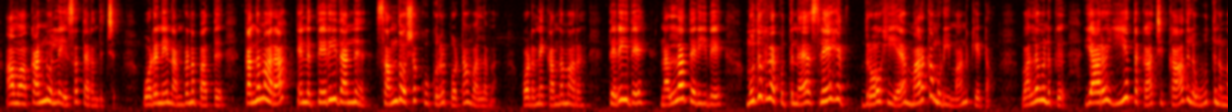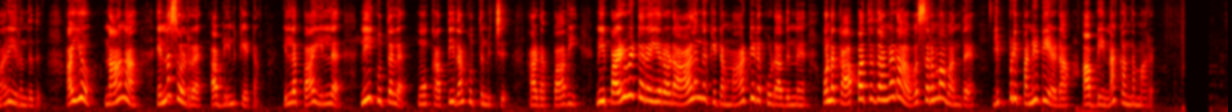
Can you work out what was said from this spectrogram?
அவன் கண்ணு லேசாக திறந்துச்சு. உடனே நண்பனை பார்த்து கந்தமாரா என்ன தெரியுதான்னு சந்தோஷ கூக்குரல் போட்டான் வல்லவன். உடனே கந்தமாறன் தெரியுதே நல்லா தெரியுதே முதுகில் குத்துன ஸ்னேக துரோகியை மறக்க முடியுமான்னு கேட்டான். வல்லவனுக்கு யாரோ ஈயத்தை காய்ச்சி காதில் ஊத்துன மாதிரி இருந்தது. ஐயோ நானா? என்ன சொல்கிற அப்படின்னு கேட்டான். இல்லைப்பா இல்லை. நீ குத்தலை. உன் கத்தி தான் குத்துனுச்சு. அட பாவி. நீ பழுவேட்டரையரோட ஆளுங்க கிட்ட மாட்டிடக்கூடாதுன்னு உன்னை காப்பாற்ற தானடா அவசரமாக வந்தேன் இப்படி பண்ணிட்டியடா அப்படின்னா கந்தமாறன்.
